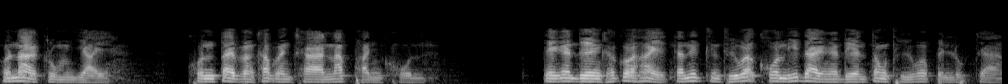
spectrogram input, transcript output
หัวหน้ากลุ่มใหญ่ คนใต้บังคับบัญชานับพันคน แต่เงินเดือนเขาก็ให้ ตอนนี้จึงถือว่าคนที่ได้เงินเดือนต้องถือว่าเป็นลูกจ้าง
